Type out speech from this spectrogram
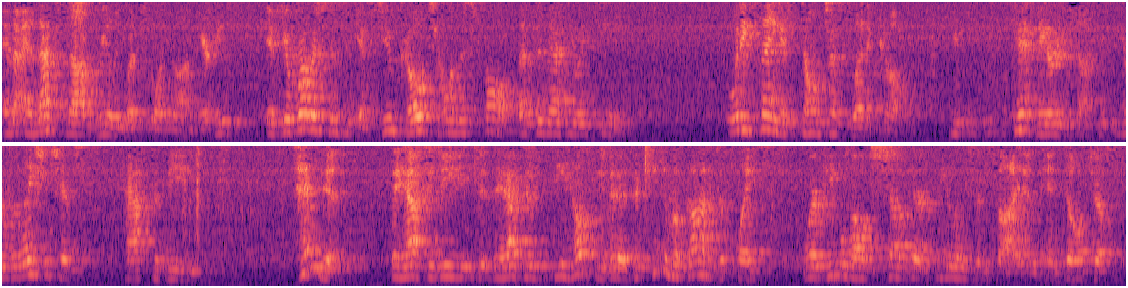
And, and that's not really what's going on here. He, if your brother sins against you, go tell him his fault. That's in Matthew 18 what he's saying is don't just let it go. You, you can't bury stuff. Your relationships have to be tended. They have to be they have to be healthy. The, the kingdom of God is a place where people don't shove their feelings inside and, and don't just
